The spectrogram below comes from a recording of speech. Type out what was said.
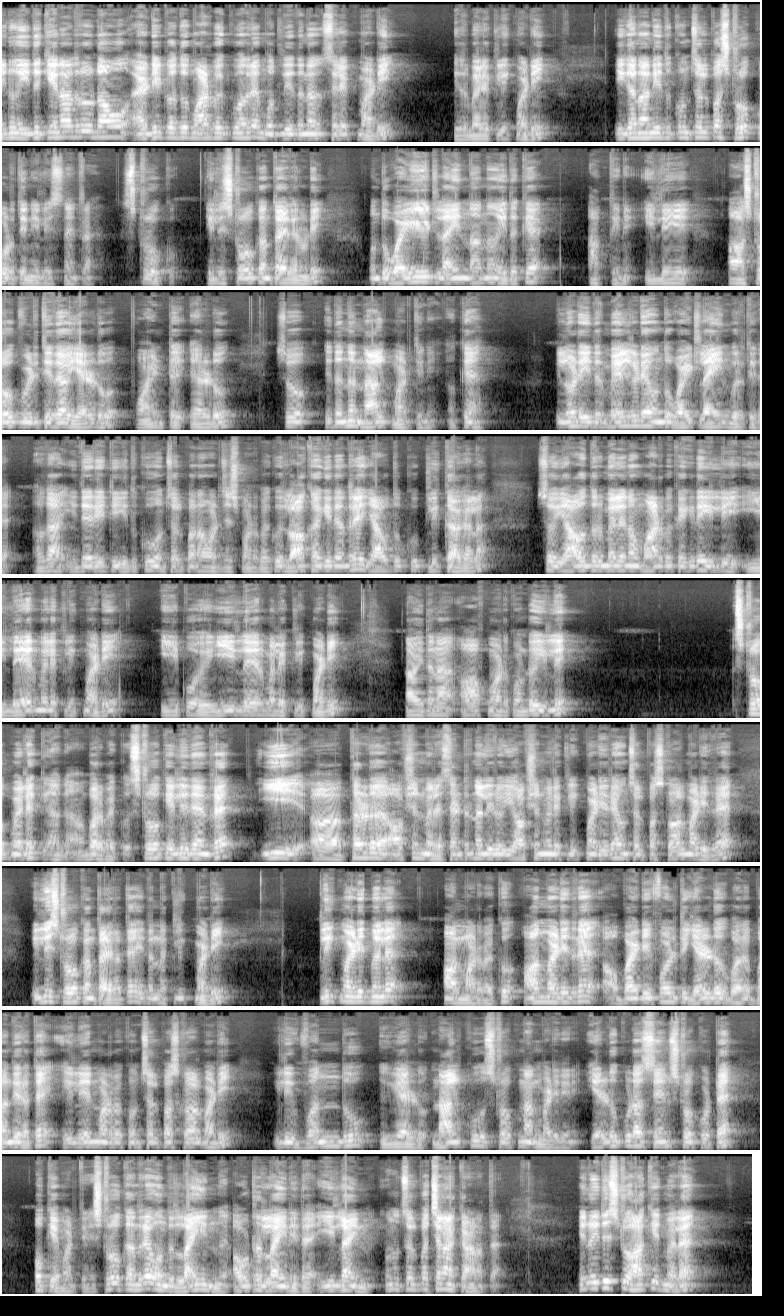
ಇನ್ನು ಇದಕ್ಕೇನಾದರೂ ನಾವು ಎಡಿಟ್ ಅದು ಮಾಡಬೇಕು ಅಂದರೆ ಮೊದಲು ಇದನ್ನು ಸೆಲೆಕ್ಟ್ ಮಾಡಿ, ಇದ್ರ ಮೇಲೆ ಕ್ಲಿಕ್ ಮಾಡಿ. ಈಗ ನಾನು ಇದಕ್ಕೊಂದು ಸ್ವಲ್ಪ ಸ್ಟ್ರೋಕ್ ಕೊಡ್ತೀನಿ ಇಲ್ಲಿ ಸ್ನೇಹಿತರೆ. ಸ್ಟ್ರೋಕು ಇಲ್ಲಿ ಸ್ಟ್ರೋಕ್ ಅಂತ ಇದೆ ನೋಡಿ. ಒಂದು ವೈಟ್ ಲೈನ್ ನಾನು ಇದಕ್ಕೆ ಹಾಕ್ತೀನಿ. ಇಲ್ಲಿ ಆ ಸ್ಟ್ರೋಕ್ ಬಿಡ್ತಿದೆ ಎರಡು ಪಾಯಿಂಟ್ ಎರಡು. ಸೊ ಇದನ್ನು ನಾಲ್ಕು ಮಾಡ್ತೀನಿ ಓಕೆ ಇಲ್ಲಿ ನೋಡಿ, ಇದ್ರ ಮೇಲ್ಗಡೆ ಒಂದು ವೈಟ್ ಲೈನ್ ಬರ್ತಿದೆ. ಹೌದಾ? ಇದೇ ರೀತಿ ಇದಕ್ಕೂ ಒಂದು ಸ್ವಲ್ಪ ನಾವು ಅಡ್ಜಸ್ಟ್ ಮಾಡಬೇಕು. ಲಾಕ್ ಆಗಿದೆ ಅಂದರೆ ಯಾವುದಕ್ಕೂ ಕ್ಲಿಕ್ ಆಗಲ್ಲ. ಸೊ ಯಾವುದ್ರ ಮೇಲೆ ನಾವು ಮಾಡಬೇಕಾಗಿದೆ, ಇಲ್ಲಿ ಈ ಲೇಯರ್ ಮೇಲೆ ಕ್ಲಿಕ್ ಮಾಡಿ, ಈ ಪೋ ಈ ಲೇಯರ್ ಮೇಲೆ ಕ್ಲಿಕ್ ಮಾಡಿ ಇದನ್ನು ಆಫ್ ಮಾಡಿಕೊಂಡು ಇಲ್ಲಿ ಸ್ಟ್ರೋಕ್ ಮೇಲೆ ಬರಬೇಕು. ಸ್ಟ್ರೋಕ್ ಎಲ್ಲಿದೆ ಅಂದರೆ, ಈ ಥರ್ಡ್ ಆಪ್ಷನ್ ಮೇಲೆ ಸೆಂಟರ್ನಲ್ಲಿರೋ ಈ ಆಪ್ಷನ್ ಮೇಲೆ ಕ್ಲಿಕ್ ಮಾಡಿದರೆ, ಒಂದು ಸ್ವಲ್ಪ ಸ್ಕ್ರಾಲ್ ಮಾಡಿದರೆ, ಇಲ್ಲಿ ಸ್ಟ್ರೋಕ್ ಅಂತ ಇರುತ್ತೆ, ಇದನ್ನು ಕ್ಲಿಕ್ ಮಾಡಿ. ಕ್ಲಿಕ್ ಮಾಡಿದ ಮೇಲೆ ಆನ್ ಮಾಡಬೇಕು. ಆನ್ ಮಾಡಿದರೆ ಬೈ ಡಿಫಾಲ್ಟ್ ಎರಡು ಬಂದಿರುತ್ತೆ. ಇಲ್ಲಿ ಏನು ಮಾಡಬೇಕು, ಒಂದು ಸ್ವಲ್ಪ ಸ್ಕ್ರಾಲ್ ಮಾಡಿ. ಇಲ್ಲಿ ಒಂದು, ಎರಡು, ನಾಲ್ಕು ಸ್ಟ್ರೋಕ್ ನಾನು ಮಾಡಿದ್ದೀನಿ ಎರಡು ಕೂಡ ಸೇಮ್ ಸ್ಟ್ರೋಕ್ ಕೊಟ್ಟೆ ಓಕೆ ಮಾಡ್ತೀನಿ. ಸ್ಟ್ರೋಕ್ ಅಂದರೆ ಒಂದು ಲೈನ್ ಔಟರ್ ಲೈನ್ ಇದೆ. ಈ ಲೈನ್ ಒಂದು ಸ್ವಲ್ಪ ಚೆನ್ನಾಗಿ ಕಾಣುತ್ತೆ. ಇನ್ನು ಇದಿಷ್ಟು ಹಾಕಿದ ಮೇಲೆ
